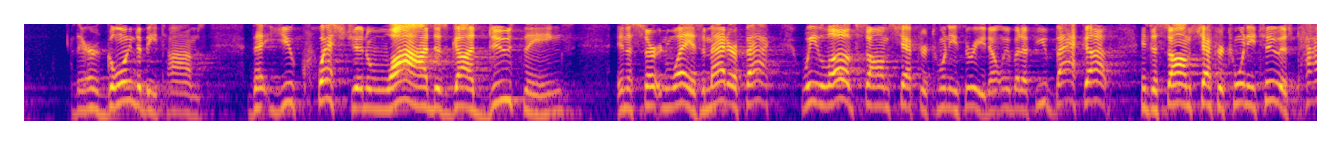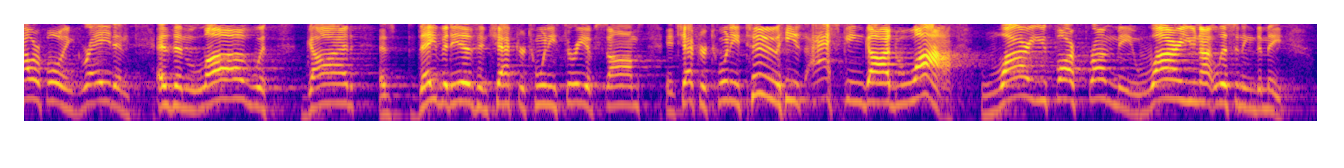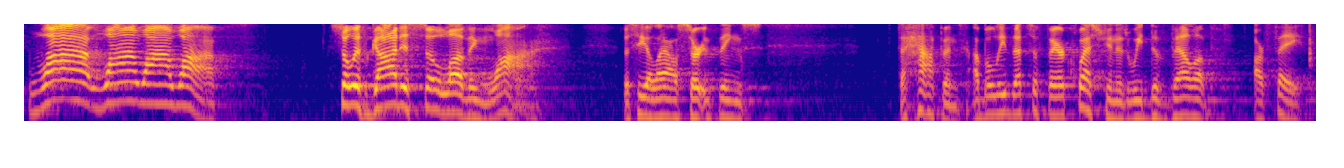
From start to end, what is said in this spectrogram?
there are going to be times that you question why does God do things in a certain way. As a matter of fact, we love Psalms chapter 23, don't we? But if you back up into Psalms chapter 22, as powerful and great and as in love with God as David is in chapter 23 of Psalms, in chapter 22, he's asking God, why? Why are you far from me? Why are you not listening to me? Why, why, why, why? So if God is so loving, why does he allow certain things to happen? I believe that's a fair question as we develop our faith.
